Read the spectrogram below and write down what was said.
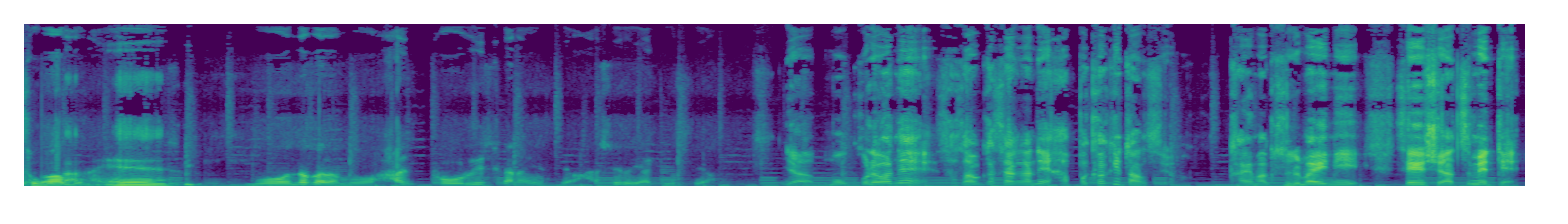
そうだね。もう、だからもう、は盗塁しかないんですよ。走る野球っすよ。いや、もうこれはね、笹岡さんがね、葉っぱかけたんですよ。開幕する前に選手集めて、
